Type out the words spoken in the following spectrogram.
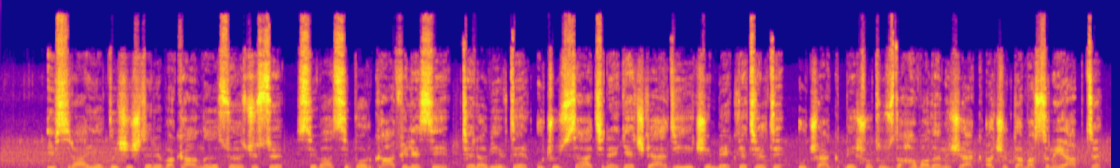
İsrail Dışişleri Bakanlığı sözcüsü Sivas Spor kafilesi Tel Aviv'de uçuş saatine geç geldiği için bekletildi. Uçak 5.30'da havalanacak açıklamasını yaptı.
